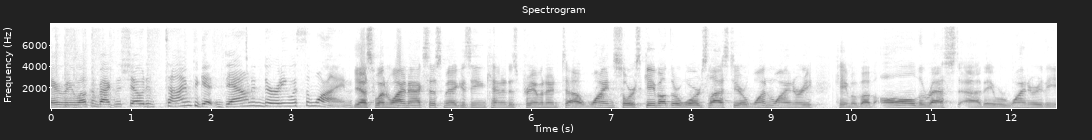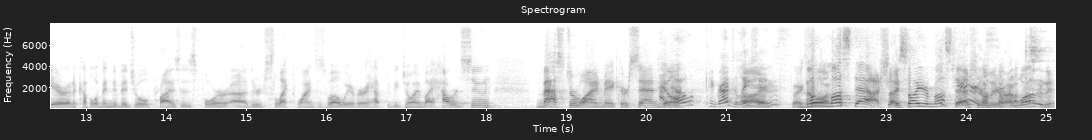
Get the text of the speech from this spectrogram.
Everybody, welcome back to the show. It is time to get down and dirty with some wine. Yes, when Wine Access magazine, Canada's preeminent uh, wine source, gave out their awards last year, one winery came above all the rest. Uh, they were Winery of the Year and a couple of individual prizes for uh, their select wines as well. We are very happy to be joined by Howard Soon, master winemaker, Sandhill. Hello, congratulations. Thanks a no mustache. I saw your mustache Cheers. earlier. I wanted it.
